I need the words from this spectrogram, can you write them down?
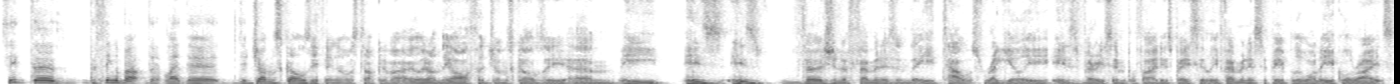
See the the thing about the like the the John Scalzi thing I was talking about earlier on the author John Scalzi um he his his version of feminism that he touts regularly is very simplified. It's basically feminists are people who want equal rights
